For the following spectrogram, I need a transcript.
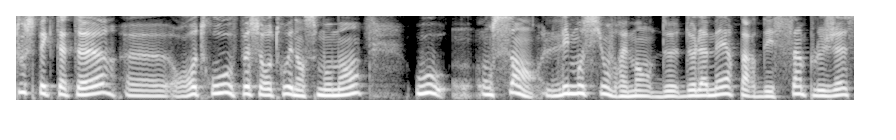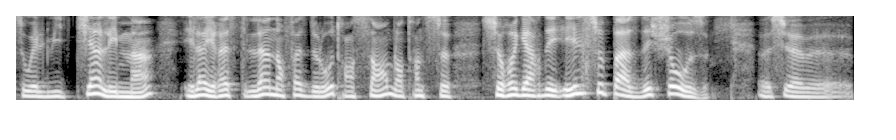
tout spectateur retrouve, peut se retrouver dans ce moment où on sent l'émotion vraiment de, de la mère par des simples gestes où elle lui tient les mains, et là ils restent l'un en face de l'autre, ensemble, en train de se, se regarder, et il se passe des choses euh, euh,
